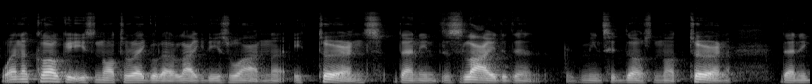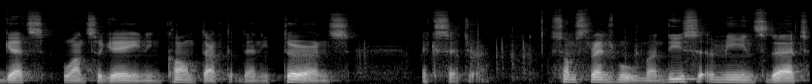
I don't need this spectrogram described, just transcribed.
When a cog is not regular like this one it turns then it slide then it means it does not turn. Then it gets once again in contact then it turns etc some strange movement. This means that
